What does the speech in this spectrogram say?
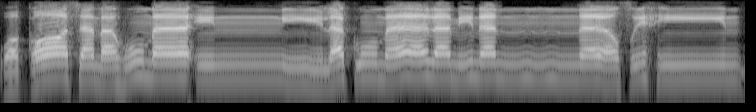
وَقَاسَمَهُمَا إِنِّي لَكُمَا لَمِنَ النَّاصِحِينَ.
